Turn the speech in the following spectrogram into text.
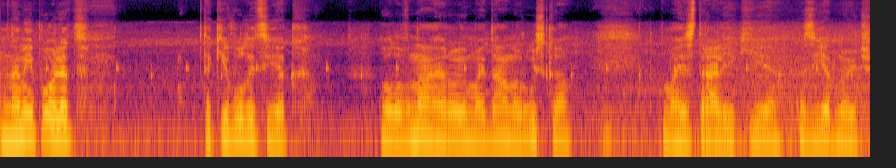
На мій погляд, такі вулиці, як Головна, Героїв Майдану, Руська, магістралі, які з'єднують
